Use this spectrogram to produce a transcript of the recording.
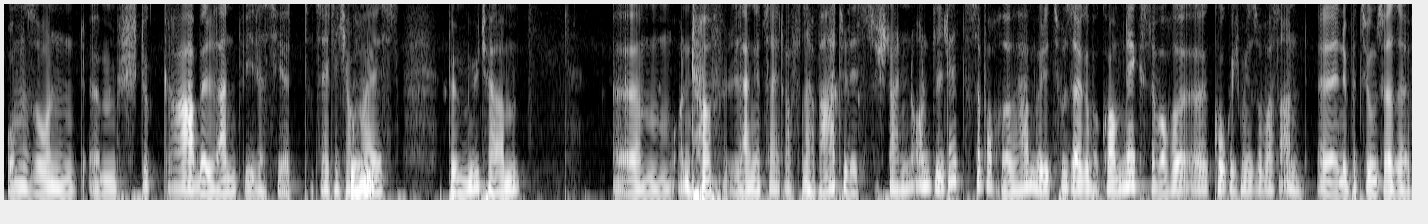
um so ein ähm, Stück Grabeland, wie das hier tatsächlich auch mhm. heißt, bemüht haben ähm, und auf lange Zeit auf einer Warteliste standen. Und letzte Woche haben wir die Zusage bekommen, nächste Woche äh, gucke ich mir sowas an. Äh, ne, beziehungsweise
